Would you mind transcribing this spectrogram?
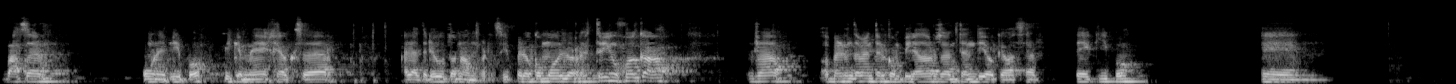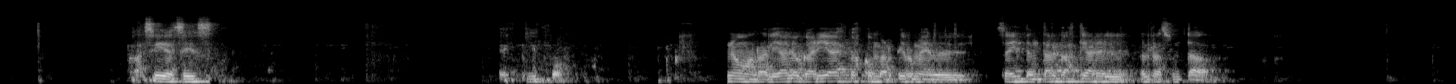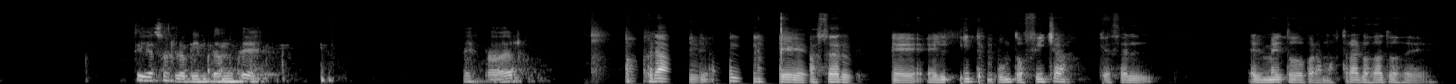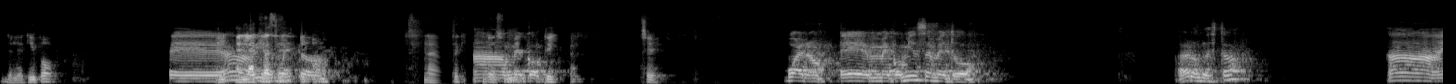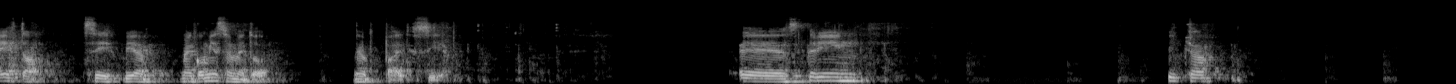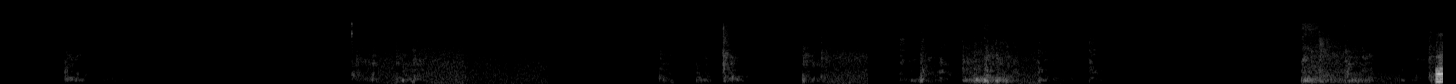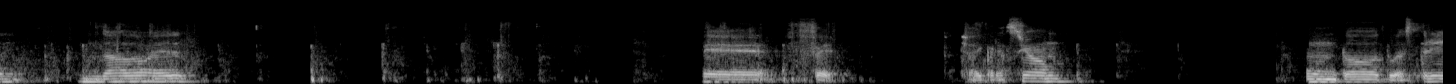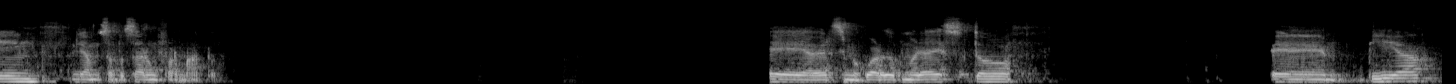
va a ser un equipo y que me deje acceder al atributo nombre, ¿sí? Pero como lo restringo acá, ya aparentemente el compilador ya entendió que va a ser de equipo. Eh, así decís. Equipo. No, en realidad lo que haría esto es convertirme el, o sea, intentar castear el resultado. Sí, eso es lo que intenté. Esta, a ver. Espera, hacer eh, el ítem.ficha, que es el, el, método para mostrar los datos de, del equipo. Eh, en, ah, en, la clase, en, la clase, ah, me Sí. Bueno, eh, me comí ese método. A ver, ¿dónde está? Ah, ahí está. Sí, bien, me comí ese método. Me parecía. Eh, string. Ficha. Dado el fe, fecha de creación, punto to string, le vamos a pasar un formato. Eh, a ver si me acuerdo cómo era esto. Eh, día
